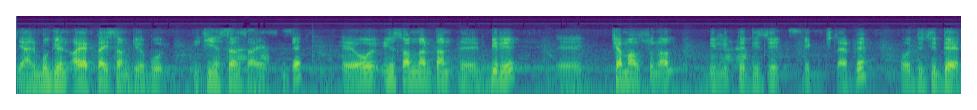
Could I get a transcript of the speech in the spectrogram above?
Yani bugün ayaktaysam diyor bu iki insan sayesinde. O insanlardan biri Kemal Sunal birlikte dizi çekmişlerdi. O dizide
